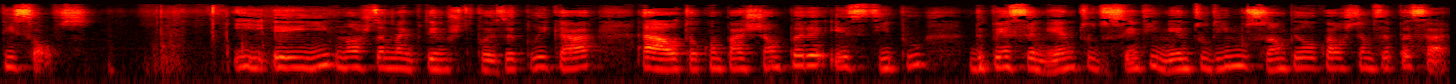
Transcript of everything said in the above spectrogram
dissolve-se. E aí nós também podemos depois aplicar a autocompaixão para esse tipo de pensamento, de sentimento, de emoção pela qual estamos a passar.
